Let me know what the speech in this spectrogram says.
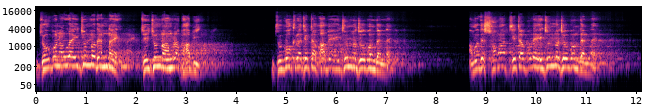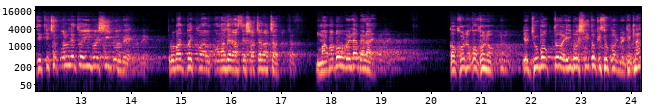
যৌবন আল্লাহ এই জন্য দেন নাই, যেই জন্য আমরা ভাবি। যুবকরা যেটা ভাবে, এই জন্য যৌবন দেন নাই। আমাদের সমাজ যেটা বলে, এই জন্য যৌবন দেন নাই। যে কিছু করলে তো এই বয়সেই করবে। প্রবাদ বাক্য আমাদের আছে সচরাচর। মা বাবাও বইলা বেড়ায়। কখনো কখনো। যে যুবক তো এই বয়সেই তো কিছু করবে, ঠিক না?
